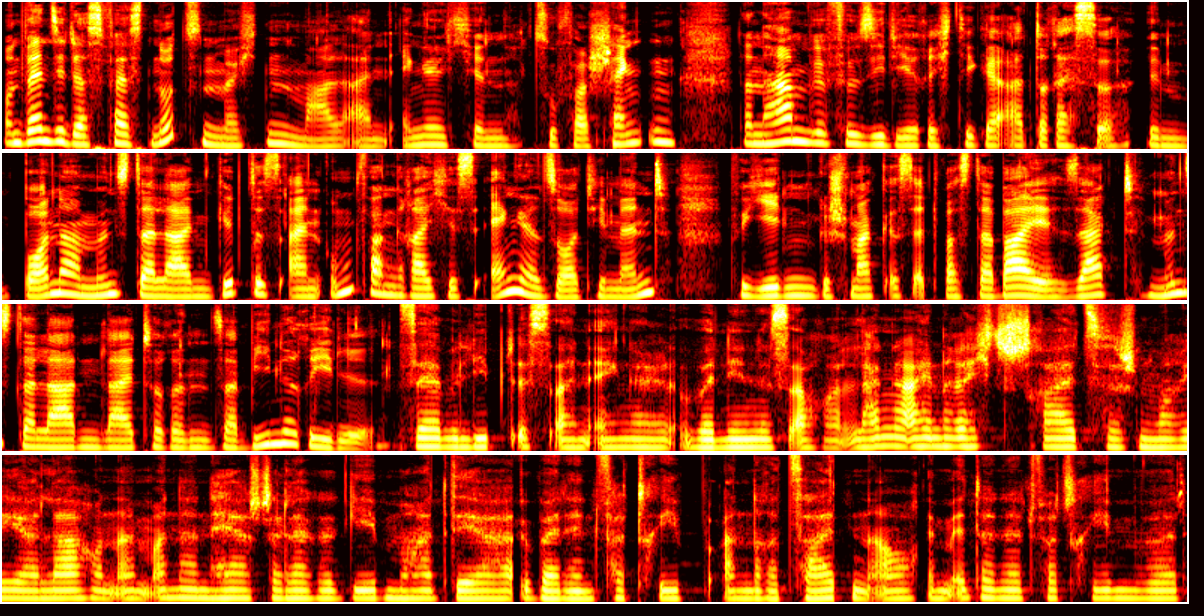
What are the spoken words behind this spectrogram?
Und wenn Sie das Fest nutzen möchten, mal ein Engelchen zu verschenken, dann haben wir für Sie die richtige Adresse. Im Bonner Münsterladen gibt es ein umfangreiches Engelsortiment. Für jeden Geschmack ist etwas dabei, sagt Münsterladenleiterin Sabine Riedel. Sehr beliebt ist ein Engel, über den es auch lange einen Rechtsstreit zwischen Maria Lach und einem anderen Hersteller gegeben hat, der über den Vertrieb andere Zeiten auch im Internet vertrieben wird.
